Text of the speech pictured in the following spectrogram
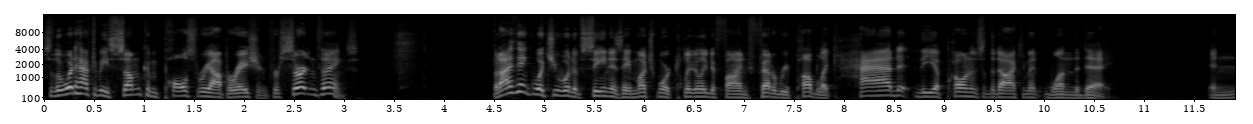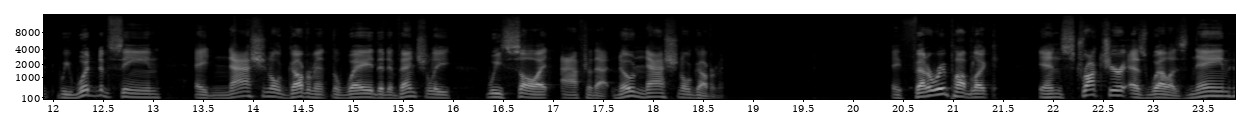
So there would have to be some compulsory operation for certain things. But I think what you would have seen is a much more clearly defined federal republic had the opponents of the document won the day. And we wouldn't have seen a national government the way that eventually we saw it after that. No national government. A federal republic in structure as well as name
